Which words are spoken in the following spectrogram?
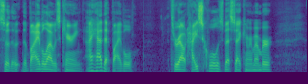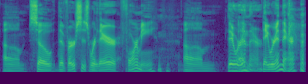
So the the Bible I was carrying, I had that Bible throughout high school as best I can remember. Um, so the verses were there for me. Um, They were in there. They were in there.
